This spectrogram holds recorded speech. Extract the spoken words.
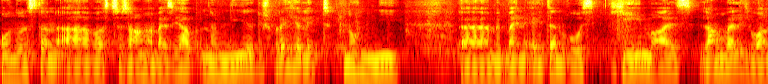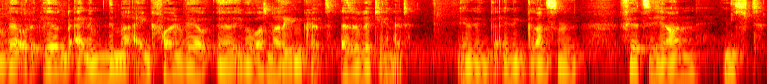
und uns dann auch was zu sagen haben. Also ich habe noch nie ein Gespräch erlebt, noch nie äh, mit meinen Eltern, wo es jemals langweilig worden wäre oder irgendeinem nimmer eingefallen wäre, äh, über was man reden könnte. Also wirklich nicht. In, in den ganzen 40 Jahren nicht.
